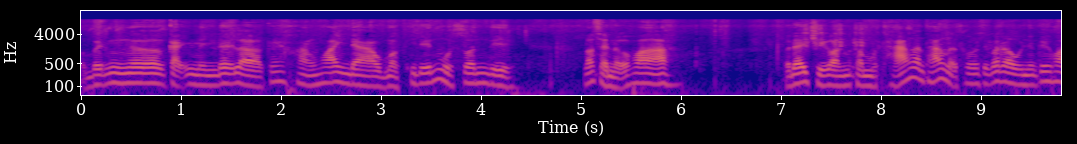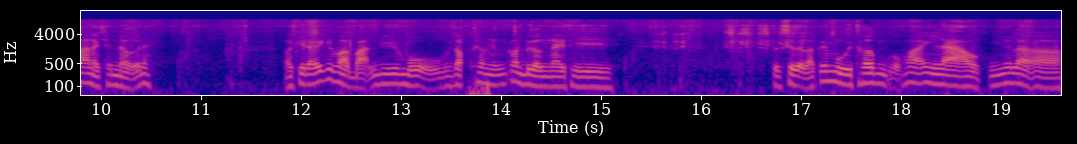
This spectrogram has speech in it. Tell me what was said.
Ở bên ờ, cạnh mình đây là cái hàng hoa anh đào, mà khi đến mùa xuân thì nó sẽ nở hoa. Ở đây chỉ còn tầm một tháng hơn tháng nữa thôi thì bắt đầu những cái hoa này sẽ nở này. Và khi đấy khi mà bạn đi bộ dọc theo những con đường này thì thực sự là cái mùi thơm của hoa anh lào cũng như là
